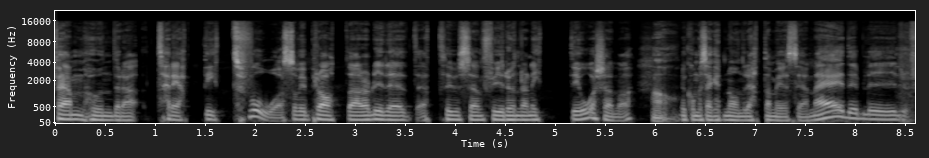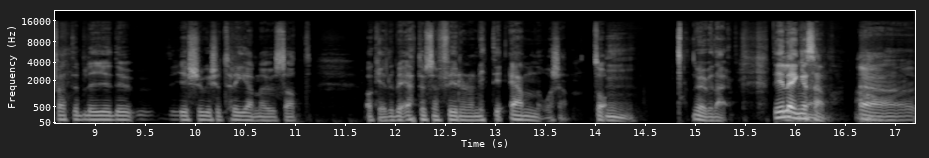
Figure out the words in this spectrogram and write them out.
532, så vi pratar, blir det, 1490 år sedan va? Ja. Nu kommer säkert någon rätta mig och säga nej, det blir, för att det blir, det, det är 2023 nu, så att okej, det blir 1491 år sedan. Så, Mm. nu är vi där. Det är länge sedan. Ja. Eh,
